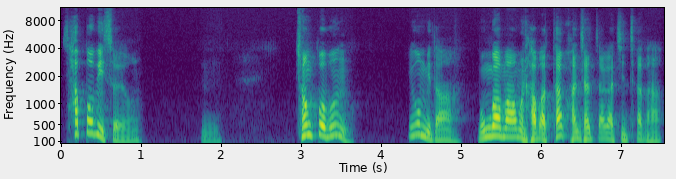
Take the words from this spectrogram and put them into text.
사법이 있어요. 음. 정법은 이겁니다. 몸과 마음은 아바타, 관찰자가 진짜다.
